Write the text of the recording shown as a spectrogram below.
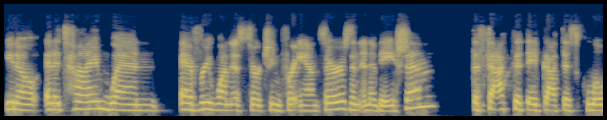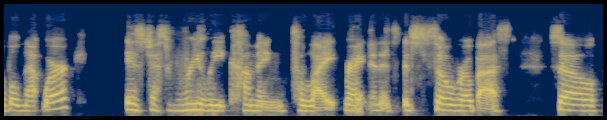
you know, at a time when everyone is searching for answers and innovation, the fact that they've got this global network is just really coming to light, right? And it's it's so robust. So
